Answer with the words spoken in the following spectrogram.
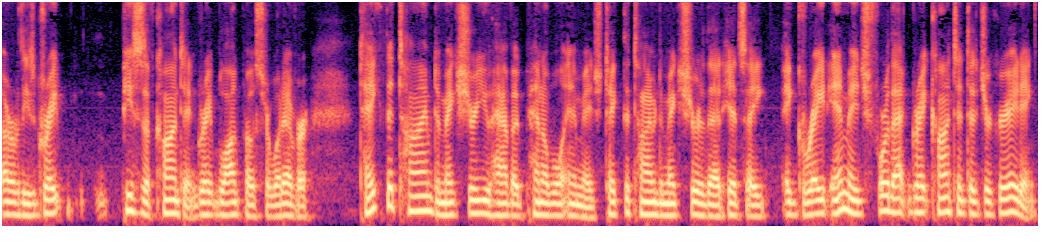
or these great pieces of content, great blog posts or whatever, take the time to make sure you have a pinnable image. Take the time to make sure that it's a, a great image for that great content that you're creating.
